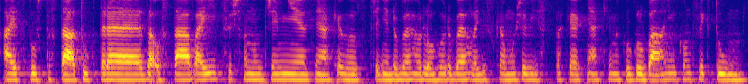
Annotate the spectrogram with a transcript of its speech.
a je spousta států, které zaostávají, což samozřejmě z nějakého střednědobého, dlouhodobého hlediska může výst také k nějakým jako globálním konfliktům.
